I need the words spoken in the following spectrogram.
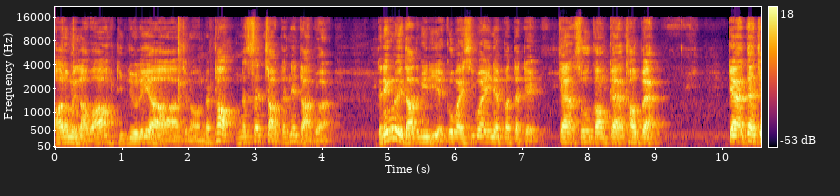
အားလုံးမင်္ဂလာပါဒီဗီဒီယိုလေးကကျွန်တော်2026တစ်နှစ်တာအတွက်တနင်္ဂနွေသားသမီးတွေရဲ့ကိုယ်ပိုင်စီးပွားရေးနဲ့ပတ်သက်တဲ့ကံအစိုးကောင်းကံအထောက်ပံ့ကံအသက်ကြ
